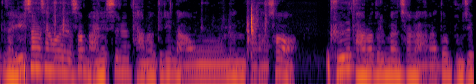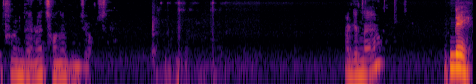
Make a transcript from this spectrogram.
그냥 일상생활에서 많이 쓰는 단어들이 나오는 거라서 그 단어들만 잘 알아도 문제 푸는 데는 전혀 문제 없어요. 알겠나요? 네.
